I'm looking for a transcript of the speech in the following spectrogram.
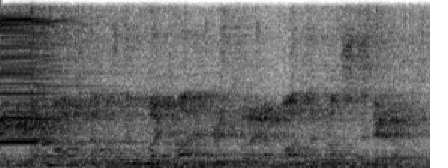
Lady Armando, that was number 500 by Armando Costanero.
